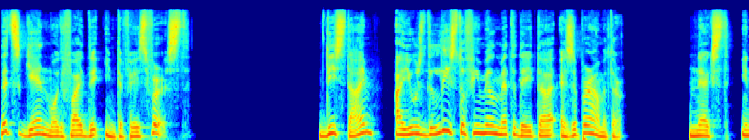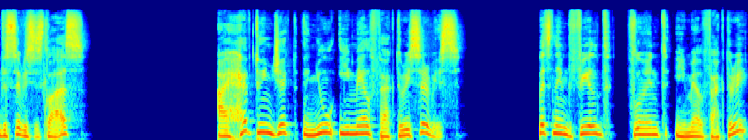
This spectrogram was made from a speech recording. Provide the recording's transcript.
let's again modify the interface first. This time, I use the list of email metadata as a parameter. Next, in the services class, I have to inject a new email factory service. Let's name the field Fluent Email Factory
